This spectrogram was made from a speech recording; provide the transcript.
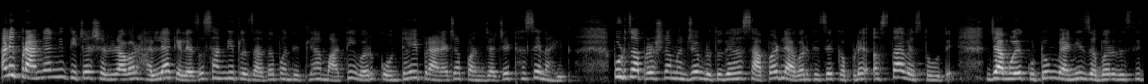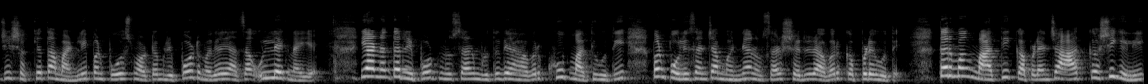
आणि प्राण्यांनी तिच्या शरीरावर हल्ला केल्याचं सांगितलं जातं पण तिथल्या मातीवर कोणत्याही प्राण्याच्या पंजाचे ठसे नाहीत. पुढचा प्रश्न म्हणजे मृतदेह सापडल्यावर तिचे कपडे अस्ताव्यस्त होते ज्यामुळे कुटुंबियांनी जबरदस्तीची शक्यता मांडली पण पोस्टमॉर्टम रिपोर्टमध्ये याचा उल्लेख नाहीये. यानंतर रिपोर्टनुसार मृतदेहावर खूप माती होती पण पोलिसांच्या म्हणण्यानुसार शरीरावर कपडे होते. तर मग माती कपड्यांच्या आत कशी गेली?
